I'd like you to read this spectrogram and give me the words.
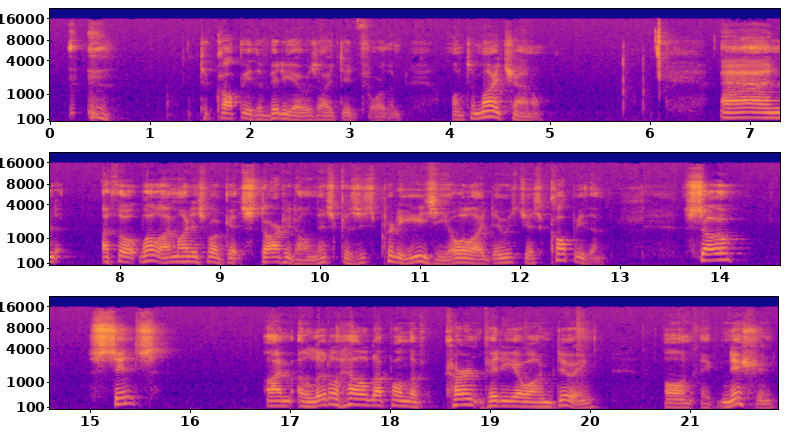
to copy the videos I did for them onto my channel. And I thought, well, I might as well get started on this because it's pretty easy. All I do is just copy them. So, since I'm a little held up on the current video I'm doing on ignition,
